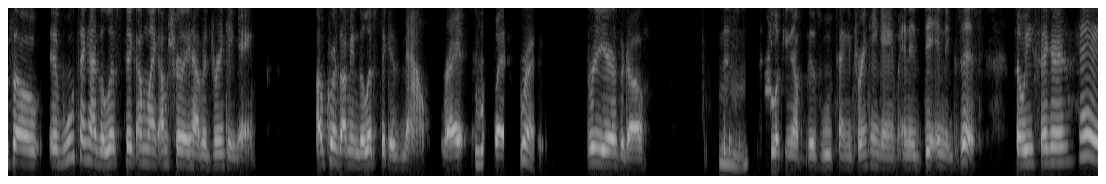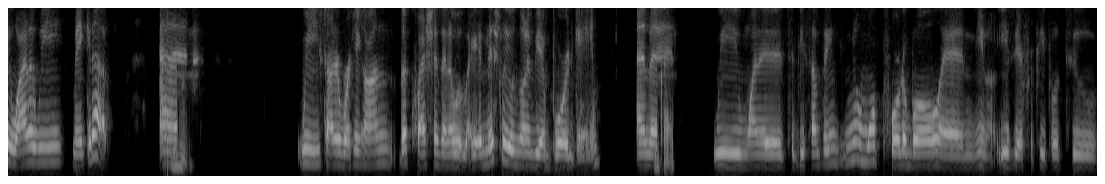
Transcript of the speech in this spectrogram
so if Wu Tang has a lipstick, I'm like I'm sure they have a drinking game. Of course, I mean the lipstick is now, right? But right three years ago, this mm-hmm. looking up this Wu Tang drinking game and it didn't exist. So we figured, hey, why don't we make it up? And mm-hmm. we started working on the questions and it was like initially it was going to be a board game. And then okay. we wanted it to be something, you know, more portable and, you know, easier for people to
